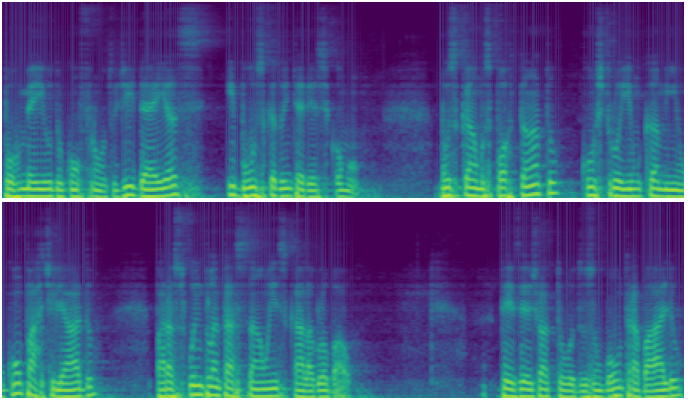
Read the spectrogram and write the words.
por meio do confronto de ideias e busca do interesse comum. Buscamos, portanto, construir um caminho compartilhado para sua implantação em escala global. Desejo a todos um bom trabalho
